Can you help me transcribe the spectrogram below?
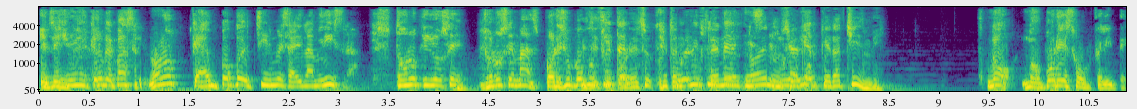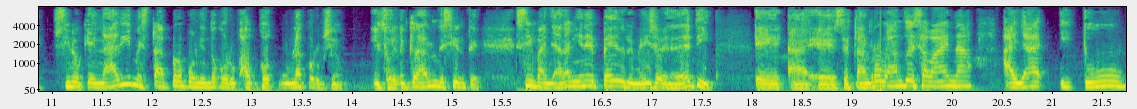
Entonces yo ¿qué es lo que pasa? No, no, que hay un poco de chismes ahí en la ministra. Es todo lo que yo sé. Yo no sé más. Por eso pongo Es en decir, Twitter. por eso usted, no, no es- es denunció porque era chisme. No, no por eso, Felipe, sino que nadie me está proponiendo corru- una corrupción. Y soy claro en decirte, si mañana viene Pedro y me dice, Benedetti, eh, eh, se están robando esa vaina allá y tú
